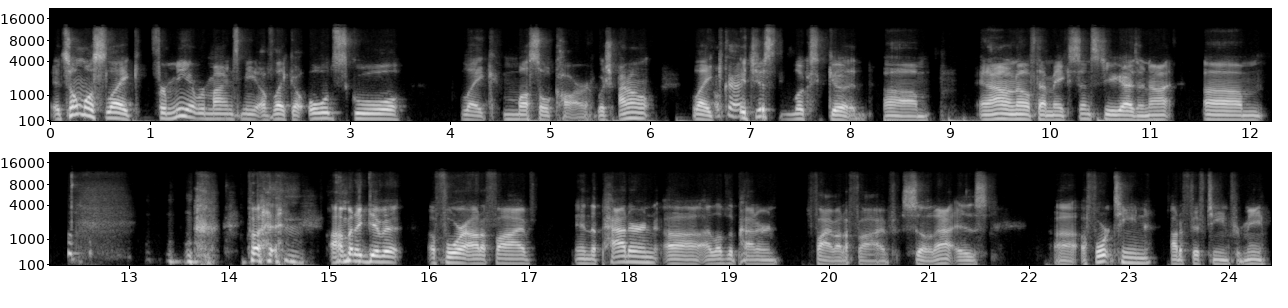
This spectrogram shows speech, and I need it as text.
it's almost like for me, it reminds me of like an old school like muscle car, which I don't like. Okay. It just looks good. Um, and I don't know if that makes sense to you guys or not. Um, but I'm gonna give it a four out of five. And the pattern, uh, I love the pattern, five out of five. So that is uh, a 14 out of 15 for me.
